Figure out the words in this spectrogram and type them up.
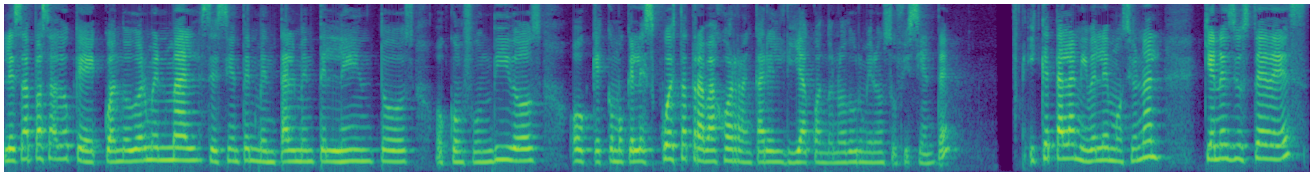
¿Les ha pasado que cuando duermen mal se sienten mentalmente lentos o confundidos o que como que les cuesta trabajo arrancar el día cuando no durmieron suficiente? ¿Y qué tal a nivel emocional? ¿Quiénes de ustedes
